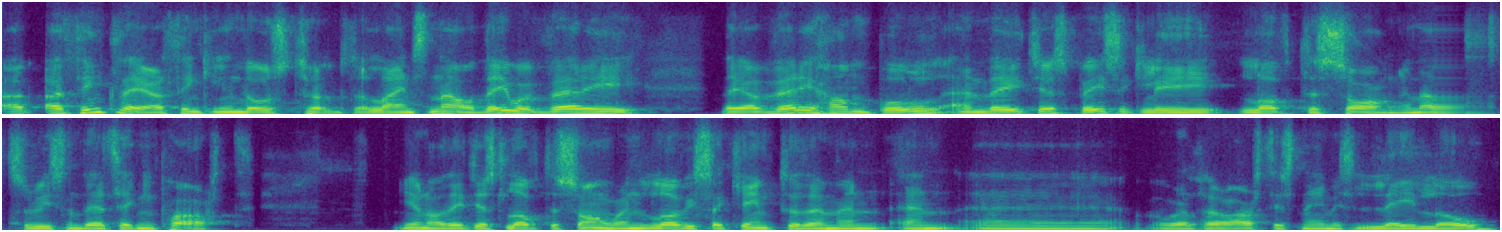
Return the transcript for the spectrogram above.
I, I think they are thinking those the lines now. They were very, they are very humble, and they just basically loved the song, and that's the reason they're taking part. You know, they just loved the song. When Lovisa came to them, and and uh, well, her artist name is Lay Low,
